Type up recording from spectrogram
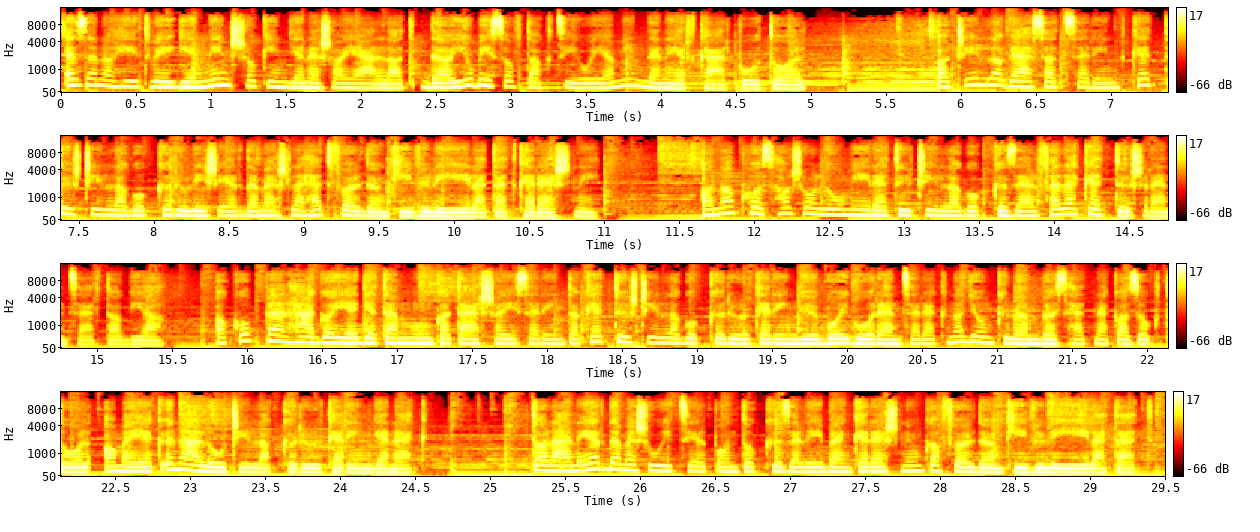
Ezen a hétvégén nincs sok ingyenes ajánlat, de a Ubisoft akciója mindenért kárpótol. A csillagászat szerint kettős csillagok körül is érdemes lehet földön kívüli életet keresni. A naphoz hasonló méretű csillagok közel fele kettős rendszer tagja. A Kopenhágai Egyetem munkatársai szerint a kettős csillagok körül keringő bolygórendszerek nagyon különbözhetnek azoktól, amelyek önálló csillag körül keringenek. Talán érdemes új célpontok közelében keresnünk a Földön kívüli életet.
